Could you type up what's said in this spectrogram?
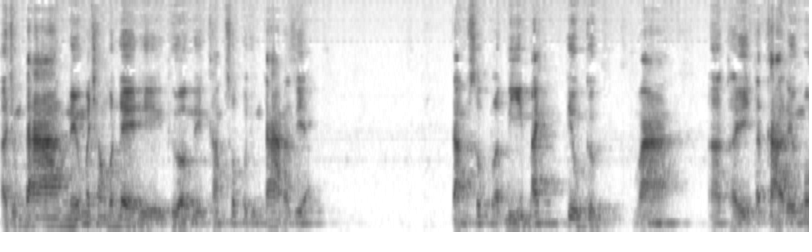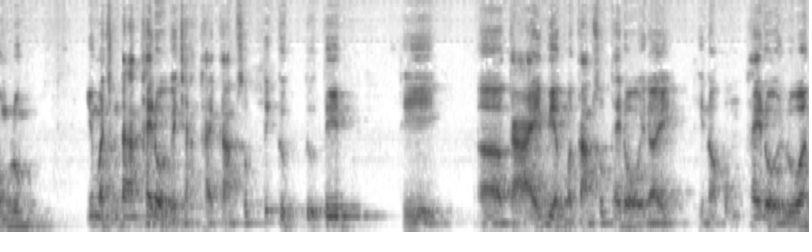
Ở chúng ta nếu mà trong vấn đề thì thường thì cảm xúc của chúng ta là gì ạ? Cảm xúc là bí bách, tiêu cực và ờ, thấy tất cả đều mông lung. Nhưng mà chúng ta thay đổi cái trạng thái cảm xúc tích cực, tự tin thì cái việc mà cảm xúc thay đổi đấy thì nó cũng thay đổi luôn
